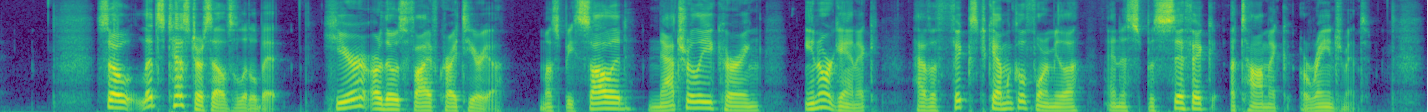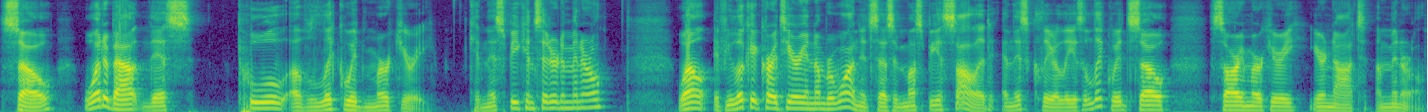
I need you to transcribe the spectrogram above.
So let's test ourselves a little bit. Here are those five criteria. Must be solid, naturally occurring, inorganic, have a fixed chemical formula, and a specific atomic arrangement. So, what about this pool of liquid mercury? Can this be considered a mineral? Well, if you look at criterion number one, it says it must be a solid, and this clearly is a liquid, so sorry, mercury, you're not a mineral.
